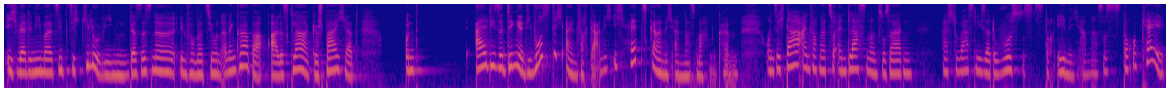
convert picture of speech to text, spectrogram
ich werde niemals 70 Kilo wiegen. Das ist eine Information an den Körper. Alles klar, gespeichert. Und all diese Dinge, die wusste ich einfach gar nicht. Ich hätte es gar nicht anders machen können. Und sich da einfach mal zu entlassen und zu sagen, weißt du was, Lisa, du wusstest es doch eh nicht anders. Es ist doch okay.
